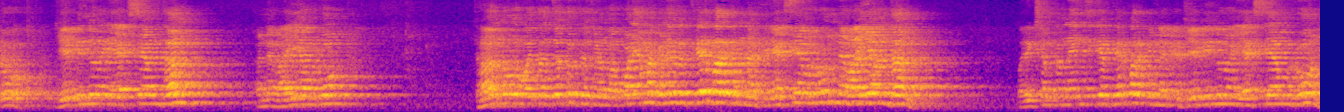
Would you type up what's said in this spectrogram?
જો, જે બિંદુ ને યામ ધન અને વાયમ યામ ઋણ ધન હોય તો ચતુર્થ ચરણમાં પણ એમાં ઘણી ફેરફાર કરી નાખે. X યામ ઋણ ને y યામ ધન પરીક્ષામાં તમને એની જગ્યાએ ફેરફાર કરી નાખે જે બિંદુનો x યામ ઋણ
